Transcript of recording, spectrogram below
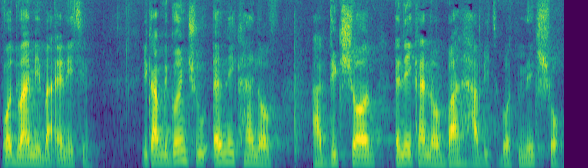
What do I mean by anything? You can be going through any kind of addiction, any kind of bad habit, but make sure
